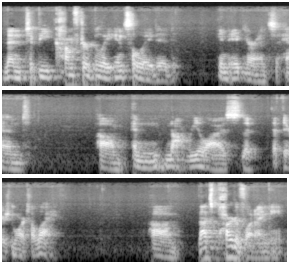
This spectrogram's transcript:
than to be comfortably insulated in ignorance and um, and not realize that, that there's more to life. Um, that's part of what I mean,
